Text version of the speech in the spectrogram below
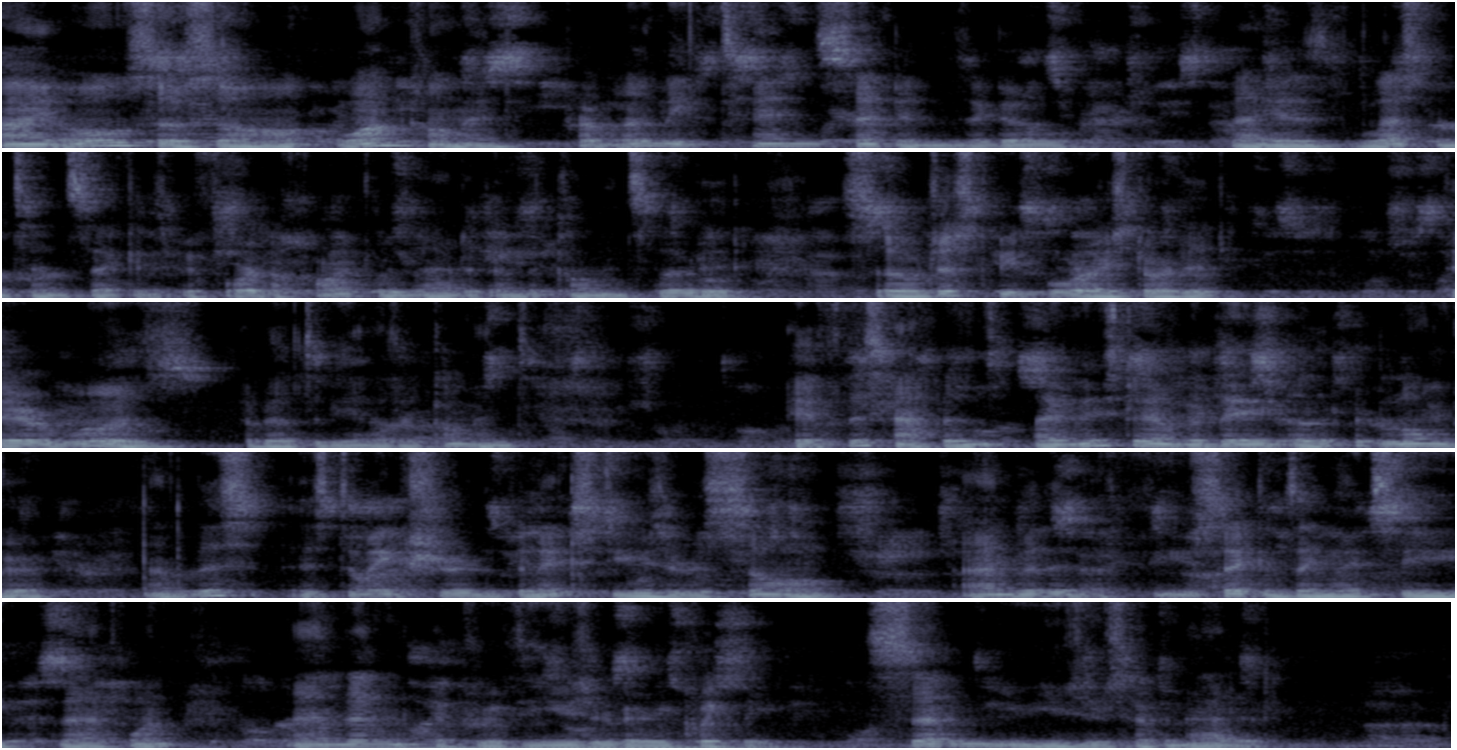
I also saw one comment from only 10 seconds ago, that is, less than 10 seconds before the heart was added and the comments loaded, so just before I started, there was about to be another comment. If this happens, I may stay on the page a little bit longer, and this is to make sure that the next user is saw, and within a few seconds they might see that one, and then approve the user very quickly. 7 new users have been added.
